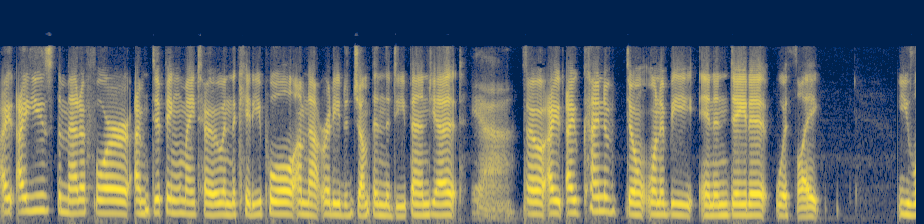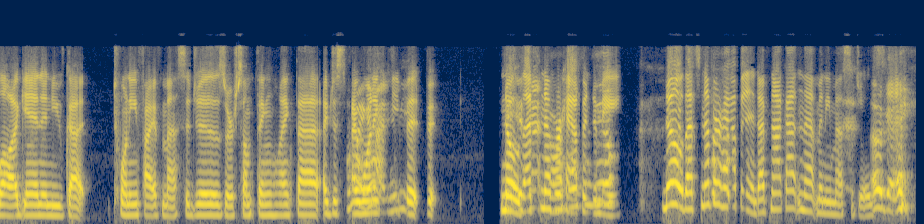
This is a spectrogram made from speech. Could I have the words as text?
I, I use the metaphor I'm dipping my toe in the kiddie pool. I'm not ready to jump in the deep end yet. yeah. So I, I kind of don't want to be inundated with like you log in and you've got 25 messages or something like that. I just Oh I want to keep it. But, no, that's that never happened to you? me. No, that's never happened. I've not gotten that many messages. Okay.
